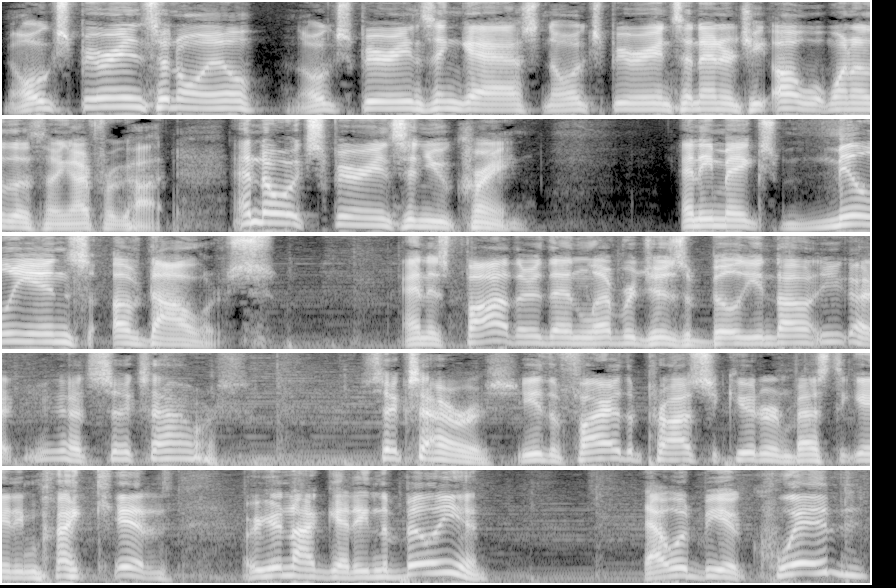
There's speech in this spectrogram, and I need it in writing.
no experience in oil, no experience in gas, no experience in energy. Oh, one other thing I forgot. And no experience in Ukraine. And he makes millions of dollars. And his father then leverages a billion dollars. You got, you got six hours. Six hours. You either fire the prosecutor investigating my kid or you're not getting the billion. That would be a quid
